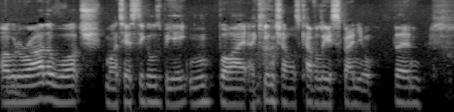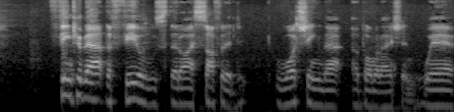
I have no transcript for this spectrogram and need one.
I would rather watch my testicles be eaten by a King Charles Cavalier Spaniel than think about the feels that I suffered watching that abomination, where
